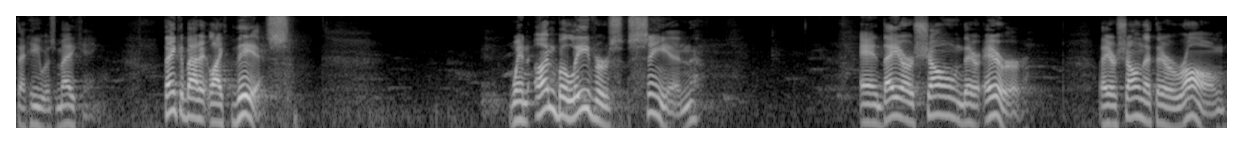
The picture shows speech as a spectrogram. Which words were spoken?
that he was making. Think about it like this when unbelievers sin and they are shown their error, they are shown that they're wrong,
